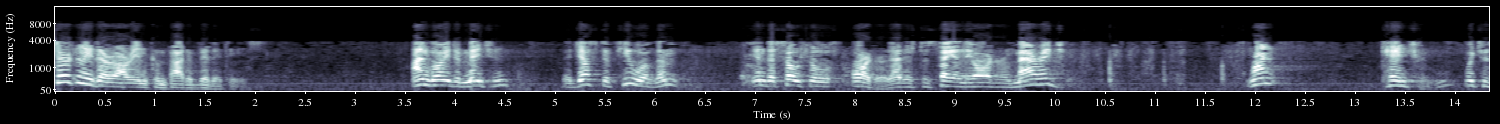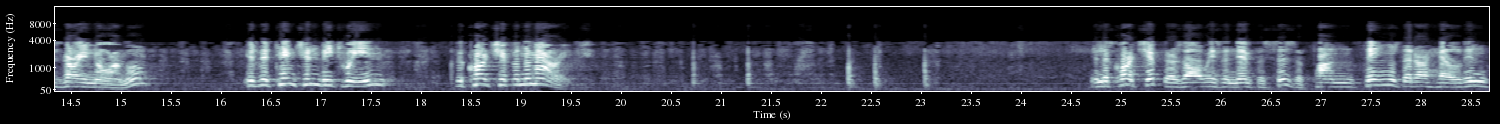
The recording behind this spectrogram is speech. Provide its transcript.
Certainly there are incompatibilities. I'm going to mention just a few of them in the social order, that is to say, in the order of marriage. One tension, which is very normal, is the tension between the courtship and the marriage. In the courtship, there's always an emphasis upon things that are held in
